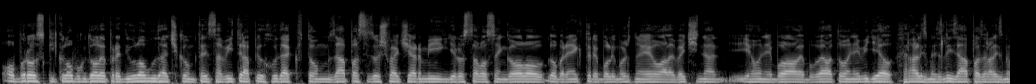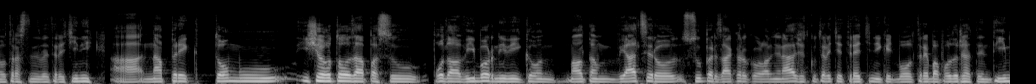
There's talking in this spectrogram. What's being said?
Obrovský klobúk dole pred Julom Udačkom, ten sa vytrapil chudák v tom zápase so Švajčiarmi, kde dostal 8 gólov. Dobre, niektoré boli možno jeho, ale väčšina jeho nebola, lebo veľa toho nevidel. Hrali sme zlý zápas, hrali sme otrasné dve tretiny a napriek tomu išiel do toho zápasu, podal výborný výkon, mal tam viacero super zákrokov, hlavne na začiatku tretej tretiny, keď bol treba podržať ten ten tým,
